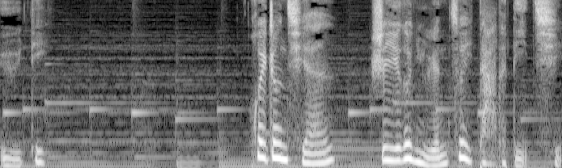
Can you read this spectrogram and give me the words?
余地。会挣钱是一个女人最大的底气。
